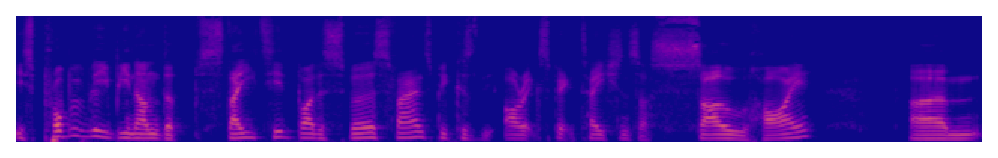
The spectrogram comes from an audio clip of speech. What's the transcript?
It's probably been understated by the Spurs fans because the, our expectations are so high. Um,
